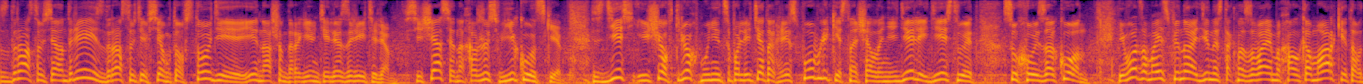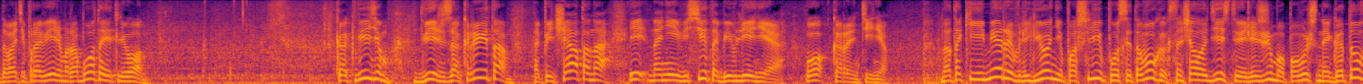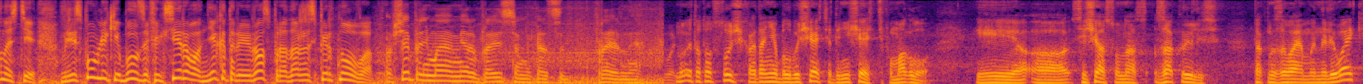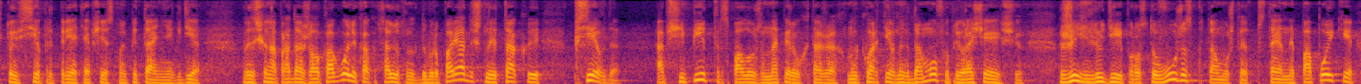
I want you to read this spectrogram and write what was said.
Здравствуйте, Андрей, здравствуйте всем, кто в студии и нашим дорогим телезрителям. Сейчас я нахожусь в Якутске. Здесь еще в трех муниципалитетах республики с начала недели действует сухой закон. И вот за моей спиной один из так называемых алкомаркетов. Давайте проверим, работает ли он. Как видим, дверь закрыта, опечатана, и на ней висит объявление о карантине. На такие меры в регионе пошли после того, как с начала действия режима повышенной готовности в республике был зафиксирован некоторый рост продажи спиртного. Вообще принимаем меры правительства, мне кажется, правильные. Ну, это тот случай, когда не было бы счастья, да несчастье помогло. И э, сейчас у нас закрылись так называемые наливайки, то есть все предприятия общественного питания, где разрешена продажа алкоголя, как абсолютно добропорядочные, так и псевдо общепит, расположен на первых этажах многоквартирных домов и превращающий жизнь людей просто в ужас, потому что это постоянные попойки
